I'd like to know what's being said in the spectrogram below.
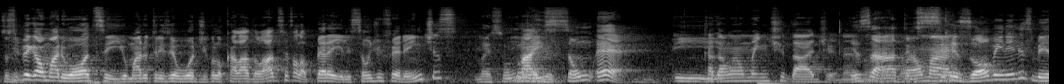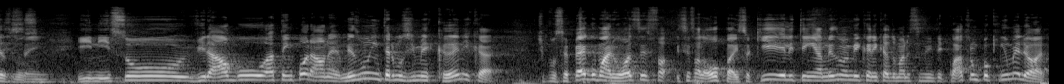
Se você pegar o Mario Odyssey e o Mario 3D World e colocar lado a lado, você fala, pera aí, eles são diferentes, Mas são mas são... É. E... Cada um é uma entidade, né? Exato, Não é, não é eles uma... se resolvem neles mesmos. Sim. E nisso vira algo atemporal, né? Mesmo em termos de mecânica, tipo, você pega o Mario Odyssey e você fala, opa, isso aqui ele tem a mesma mecânica do Mario 64, um pouquinho melhor.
